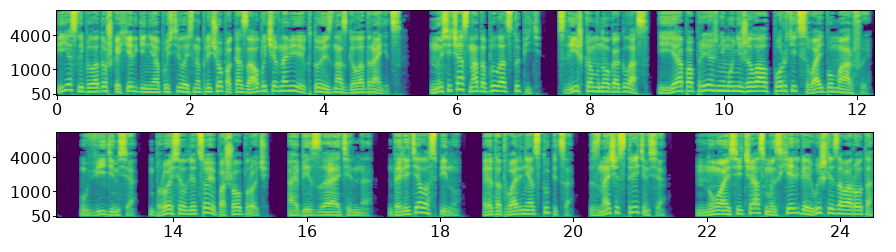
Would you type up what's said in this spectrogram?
и если бы ладошка Хельги не опустилась на плечо, показал бы Черновею, кто из нас голодранец. Но сейчас надо было отступить. Слишком много глаз, и я по-прежнему не желал портить свадьбу Марфы. «Увидимся», бросил лицо и пошел прочь. «Обязательно!» Долетела в спину. «Эта тварь не отступится, значит встретимся». Ну а сейчас мы с Хельгой вышли за ворота.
